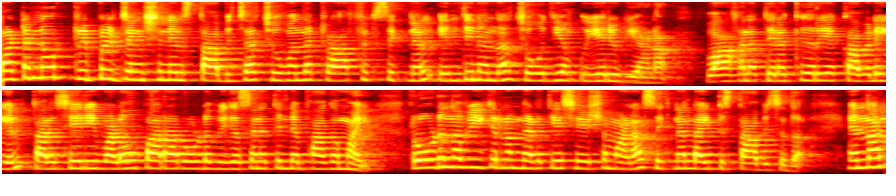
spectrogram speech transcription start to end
മട്ടന്നൂർ ട്രിപ്പിൾ ജംഗ്ഷനിൽ സ്ഥാപിച്ച ചുവന്ന ട്രാഫിക് സിഗ്നൽ എന്തിനെന്ന ചോദ്യം ഉയരുകയാണ്. വാഹന തിരക്കേറിയ കവലയിൽ തലശ്ശേരി വളവുപാറ റോഡ് വികസനത്തിന്റെ ഭാഗമായി റോഡ് നവീകരണം നടത്തിയ ശേഷമാണ് സിഗ്നൽ ലൈറ്റ് സ്ഥാപിച്ചത്. എന്നാൽ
